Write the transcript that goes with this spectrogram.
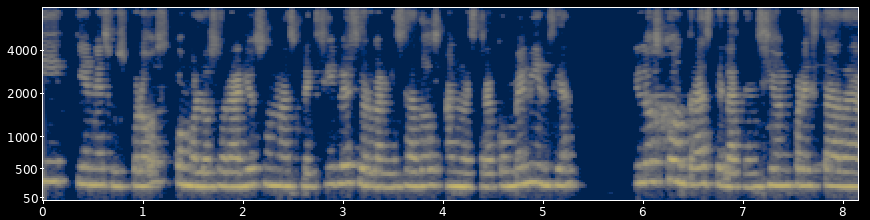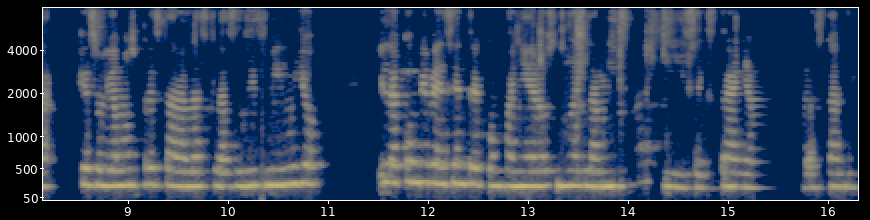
y tiene sus pros como los horarios son más flexibles y organizados a nuestra conveniencia y los contras que la atención prestada que solíamos prestar a las clases disminuyó y la convivencia entre compañeros no es la misma y se extraña bastante.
